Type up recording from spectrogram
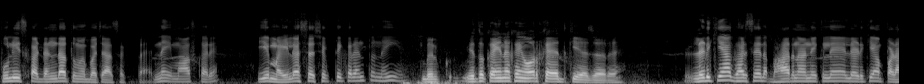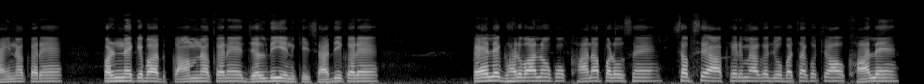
पुलिस का डंडा तुम्हें बचा सकता है। नहीं माफ़ करें ये महिला सशक्तिकरण तो नहीं है। बिल्कुल ये तो कहीं ना कहीं और कैद किया जा रहा है। लड़कियाँ घर से बाहर ना निकलें लड़कियाँ पढ़ाई ना करें पढ़ने के बाद काम ना करें जल्दी इनकी शादी करें। पहले घर वालों को खाना परोसें सबसे आखिर में अगर जो बच्चा को चाहो खा लें।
